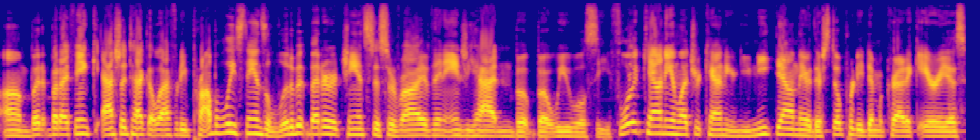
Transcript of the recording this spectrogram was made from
Um, but but I think Ashley Tackett Lafferty probably stands a little bit better a chance to survive than Angie Hatton. But but we will see. Floyd County and Letcher County are unique down there. They're still pretty Democratic areas.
